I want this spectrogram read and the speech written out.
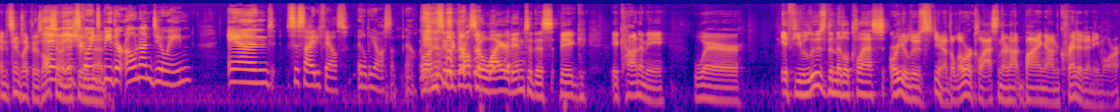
And it seems like there's also and an it's issue. going in to be their own undoing, and society fails. It'll be awesome now. Well, and it seems like they're also wired into this big economy where if you lose the middle class or you lose, you know, the lower class and they're not buying on credit anymore,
